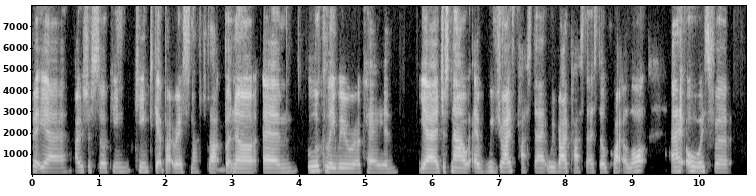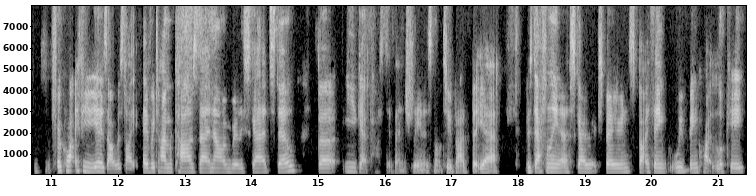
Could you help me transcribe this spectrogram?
But yeah, I was just so keen keen to get back racing after that. But no, um, luckily we were okay. And yeah, just now uh, we drive past there, we ride past there still quite a lot. And I always for for quite a few years I was like every time a car's there now I'm really scared still. But you get past it eventually and it's not too bad. But yeah, it was definitely a scary experience. But I think we've been quite lucky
